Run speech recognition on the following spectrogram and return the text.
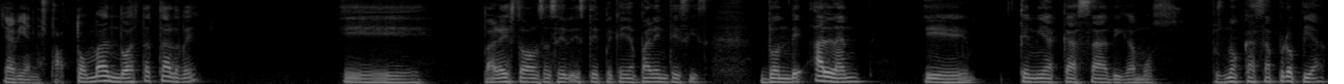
ya habían estado tomando hasta tarde. Eh, para esto vamos a hacer este pequeño paréntesis donde Alan eh, tenía casa, digamos, pues no casa propia,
